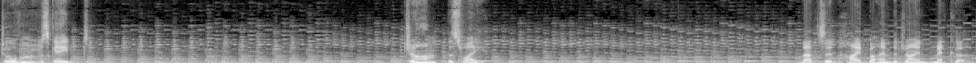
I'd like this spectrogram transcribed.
Two of them have escaped! John, this way! That's it, hide behind the giant mecha.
